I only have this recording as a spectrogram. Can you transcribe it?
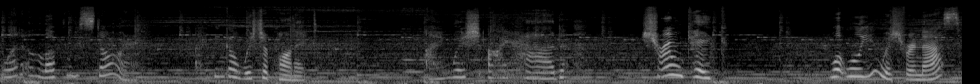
What a lovely star. I think I'll wish upon it. I wish I had shroom cake. What will you wish for, Nas?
